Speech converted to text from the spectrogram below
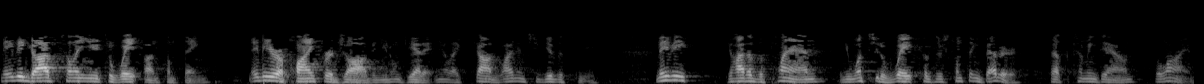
Maybe God's telling you to wait on something. Maybe you're applying for a job and you don't get it. And you're like, God, why didn't you give this to me? Maybe God has a plan, and He wants you to wait because there's something better that's coming down the line.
